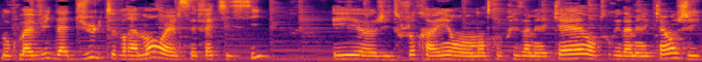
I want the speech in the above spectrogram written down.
Donc ma vie d'adulte vraiment, elle s'est faite ici. Et euh, j'ai toujours travaillé en entreprise américaine, entourée d'Américains. J'ai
